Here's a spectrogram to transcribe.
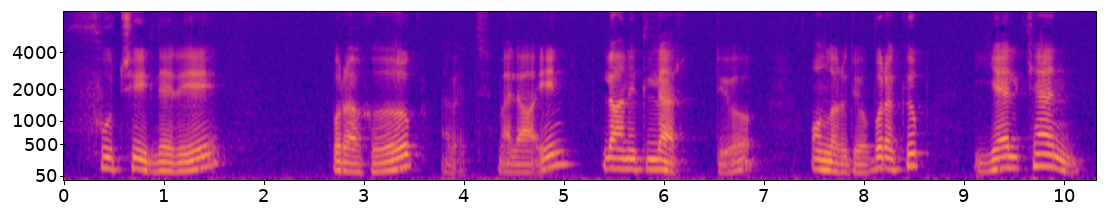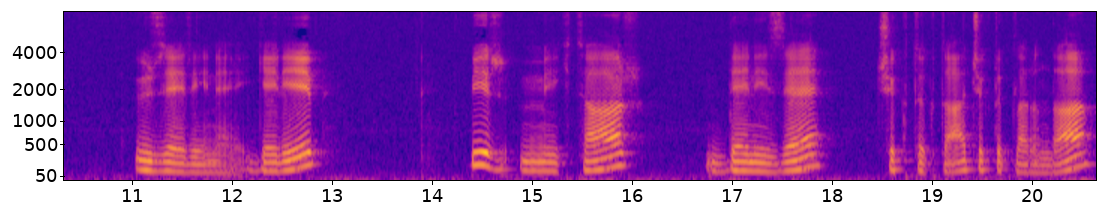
fuçileri bırakıp evet melain lanetliler diyor. Onları diyor bırakıp yelken üzerine gelip bir miktar denize çıktıkta, çıktıklarında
